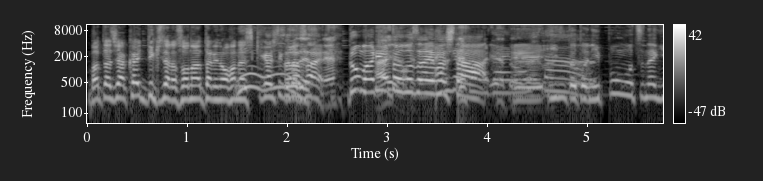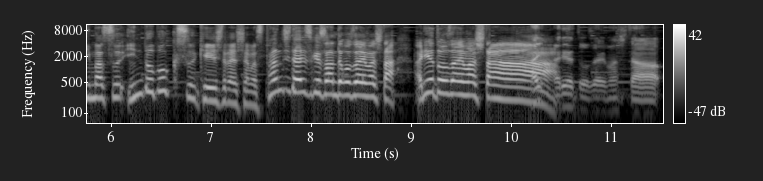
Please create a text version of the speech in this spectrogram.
またじゃあ帰ってきたらそのあたりのお話聞かせてください、ね、どうもありがとうございました、はい、えー、インドと日本をつなぎますインドボックス経営していらっしゃいます丹治大輔さんでございました。ありがとうございました。はいありがとうございました。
